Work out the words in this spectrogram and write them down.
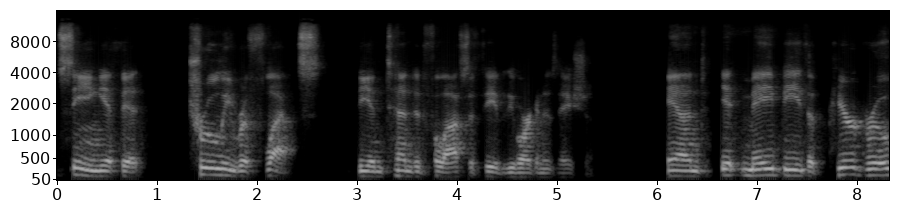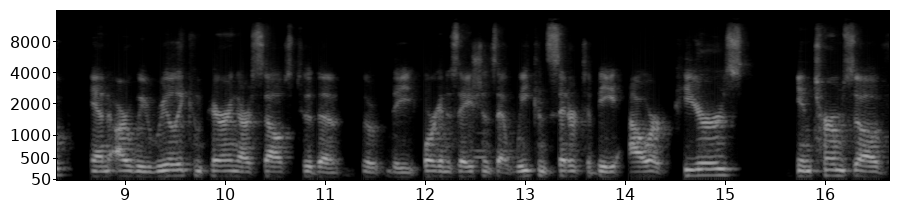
seeing if it truly reflects the intended philosophy of the organization. And it may be the peer group, and are we really comparing ourselves to the, the, organizations that we consider to be our peers in terms of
